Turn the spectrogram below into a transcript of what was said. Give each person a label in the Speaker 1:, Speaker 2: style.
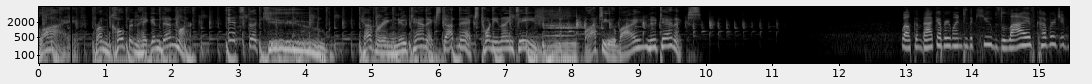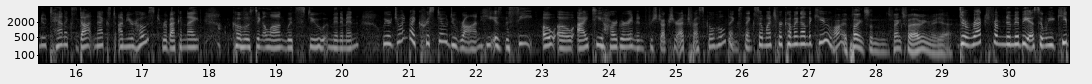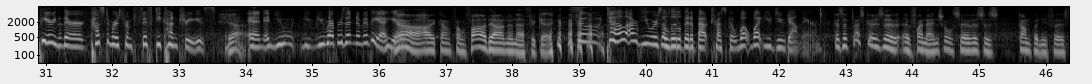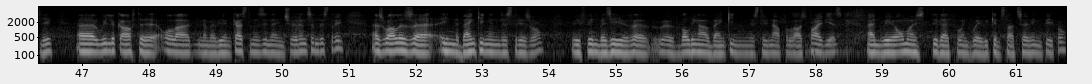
Speaker 1: Live from Copenhagen, Denmark, it's theCUBE. Covering Nutanix.next 2019. Brought to you by Nutanix.
Speaker 2: Welcome back everyone to theCUBE's live coverage of Nutanix.next. I'm your host, Rebecca Knight, co-hosting along with Stu Miniman. We are joined by Christo Duran. He is the COO IT Hardware and Infrastructure at Trustco Holdings. Thanks so much for coming on theCUBE.
Speaker 3: Hi, thanks and thanks for having me, yeah.
Speaker 2: Direct from Namibia, so we keep hearing that there are customers from 50 countries.
Speaker 3: Yeah.
Speaker 2: And, and you, you, you represent Namibia here.
Speaker 3: Yeah, I come from far down in Africa.
Speaker 2: so tell our viewers a little bit about Trustco, what, what you do down there.
Speaker 3: Because Trustco is a, a, financial services company, firstly. Uh, we look after all our Namibian customers in the insurance industry, as well as uh, in the banking industry as well. We've been busy with, uh, with, building our banking industry now for the last five years, and we're almost to that point where we can start serving people.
